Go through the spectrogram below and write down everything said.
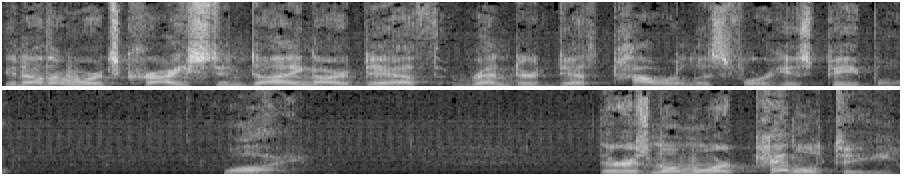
In other words, Christ, in dying our death, rendered death powerless for his people. Why? There is no more penalty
